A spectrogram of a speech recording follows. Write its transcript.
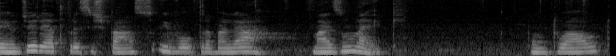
Venho direto para esse espaço e vou trabalhar mais um leque. Ponto alto,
